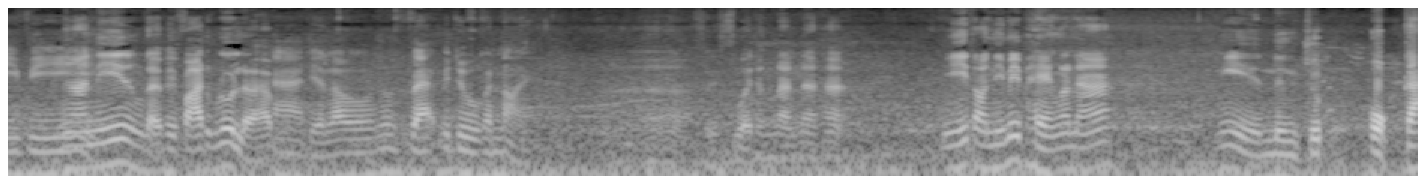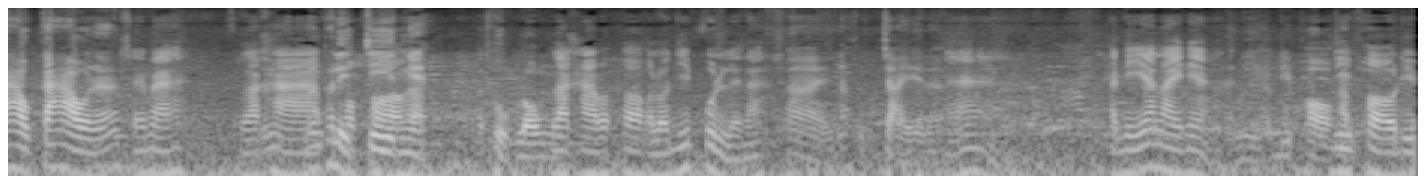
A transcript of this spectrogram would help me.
EV งานนี้สงสัยไฟฟ้าทุกรุ่นเหรอครับอ่าเดี๋ยวเราแวะไปดูกันหน่อยอ่าสวยๆทั้งนั้นนะฮะนี่ตอนนี้ไม่แพงแล้วนะ นี่1.699นะ ใช่ไหมราคามันผลิตพอๆจีนไงกับถูกลงราคาพอๆกับรถญี่ปุ่นเลยนะ ใช่ น่าสนใจนะอ่าอันนี้อะไรเนี่ย อันนี้ครับดีพอคดีรับพอดี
